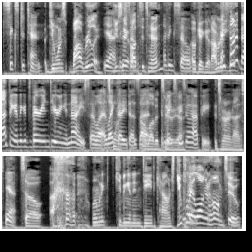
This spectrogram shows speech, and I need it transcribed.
six to ten. Uh, do you want to? Wow, really? Yeah, You say so. up to ten? I think so. Okay, good. I'm gonna. It's not a bad thing. I think it's very endearing and nice. I, li- I like one- that he does that. I love it It makes yeah. me so happy. It's very nice. Yeah. So we're gonna keeping an indeed count. You play Okay. along at home too.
